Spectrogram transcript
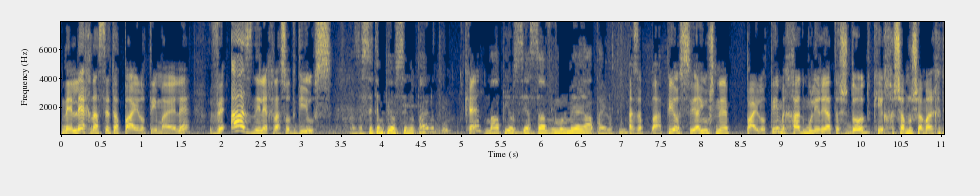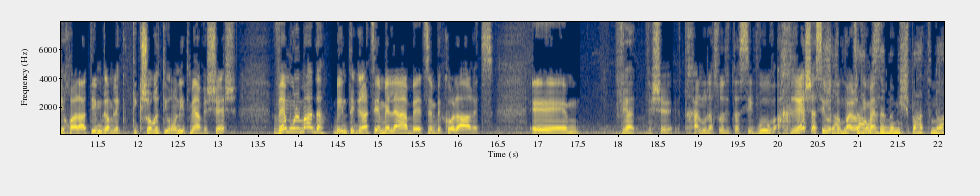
נלך נעשה את הפיילוטים האלה, ואז נלך לעשות גיוס. אז עשיתם POC ופיילוטים? כן? מה ה-POC עשה ומול מי היה הפיילוטים? אז ה-POC, היו שני פיילוטים, אחד מול עיריית אשדוד, כי חשבנו שהמערכת יכולה להתאים גם לתקשורת עירונית 106, ומול מד"א, באינטגרציה מלאה בעצם בכל הארץ. אמ, וכשהתחלנו לעשות את הסיבוב, אחרי שעשינו את הפיילוטים שהמוצר עושה במשפט מה?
